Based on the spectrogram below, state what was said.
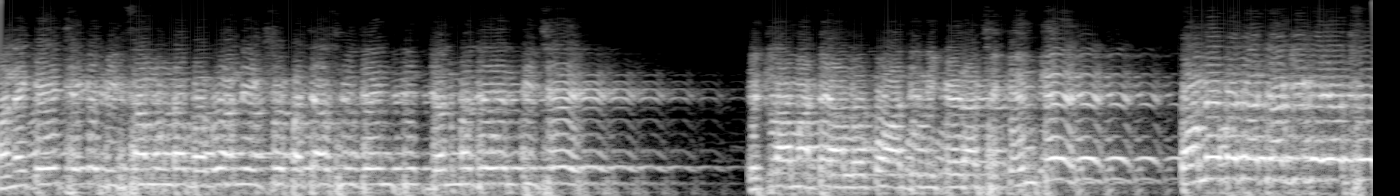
અને કહે છે કે બિરસા મુંડા ભગવાનની એકસો પચાસમી જયંતિ જન્મ જયંતિ છે. એટલા માટે આ લોકો આજે નીકળ્યા છે. કેમ કે તમે બધા જાગી ગયા છો.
